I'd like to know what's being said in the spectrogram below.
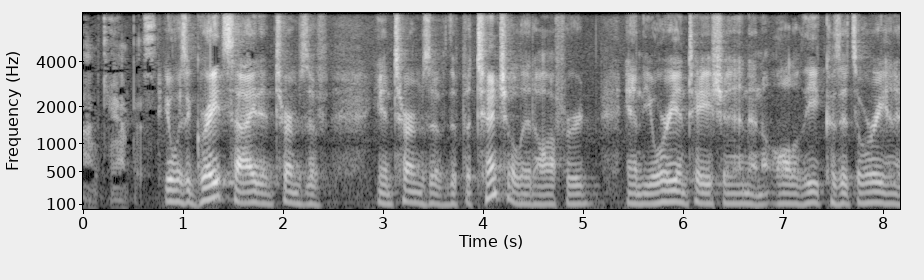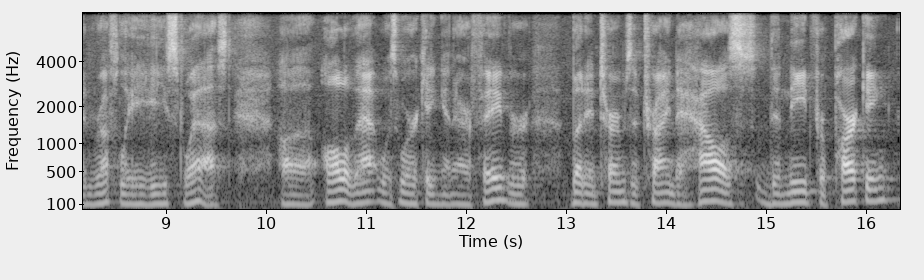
on campus. It was a great site in terms of in terms of the potential it offered and the orientation and all of the, because it's oriented roughly east-west, uh, all of that was working in our favor. But in terms of trying to house the need for parking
